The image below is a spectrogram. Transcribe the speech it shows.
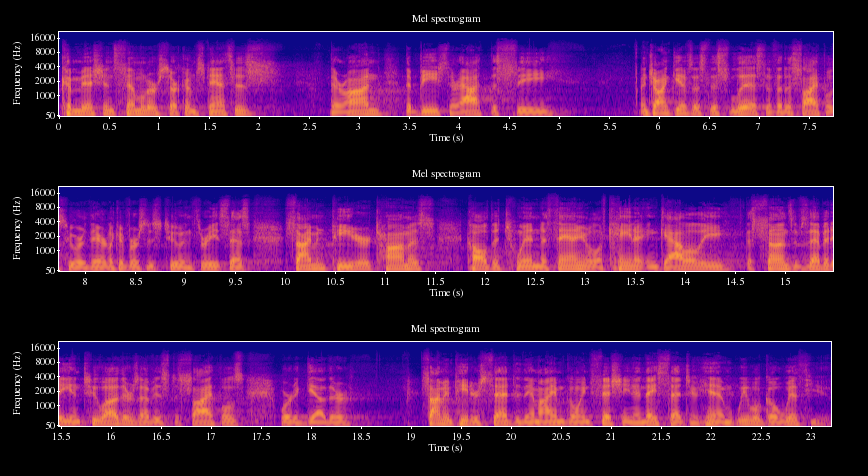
commission, similar circumstances They're on the beach, they're at the sea. And John gives us this list of the disciples who are there. Look at verses 2 and 3. It says Simon Peter, Thomas, called the twin, Nathanael of Cana in Galilee, the sons of Zebedee, and two others of his disciples were together. Simon Peter said to them, I am going fishing. And they said to him, We will go with you.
